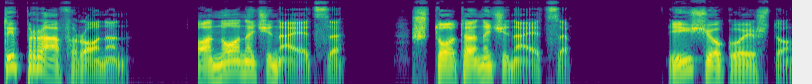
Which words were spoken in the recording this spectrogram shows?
«Ты прав, Ронан. Оно начинается. Что-то начинается. И еще кое-что.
